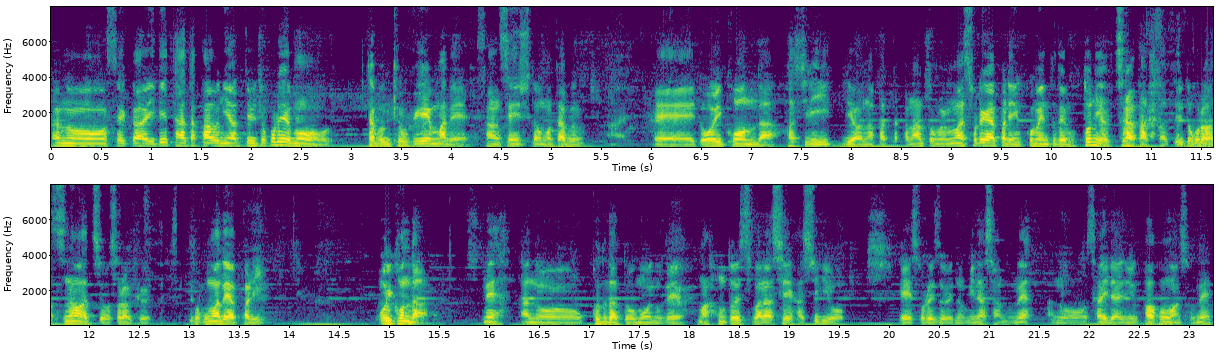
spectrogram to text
あのー世界で戦うにはっていうところでも、多分極限まで3選手とも多分、えーと、追い込んだ走りではなかったかなと思います。まあ、それがやっぱりコメントでも、とにかく辛かったっていうところは、すなわちおそらく、そこまでやっぱり追い込んだ、ね、あのーことだと思うので、まあ、本当に素晴らしい走りを、えーそれぞれの皆さんのね、あのー最大のパフォーマンスをね、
